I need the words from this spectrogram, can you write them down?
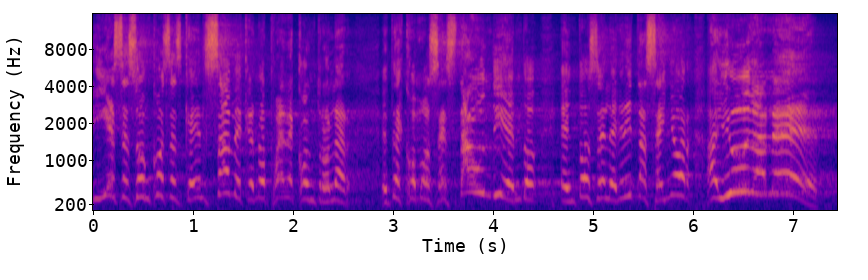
Y esas son cosas que él sabe que no puede controlar. Entonces, como se está hundiendo, entonces le grita, Señor, ayúdame.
